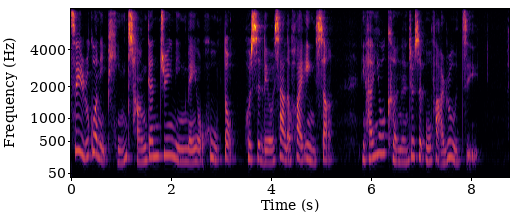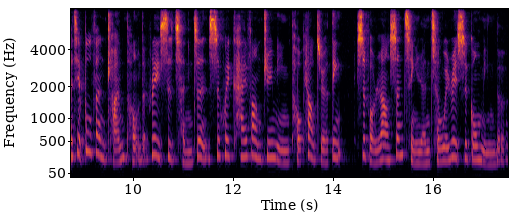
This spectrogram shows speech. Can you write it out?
所以如果你平常跟居民没有互动，或是留下了坏印象，你很有可能就是无法入籍。而且部分传统的瑞士城镇是会开放居民投票决定是否让申请人成为瑞士公民的，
